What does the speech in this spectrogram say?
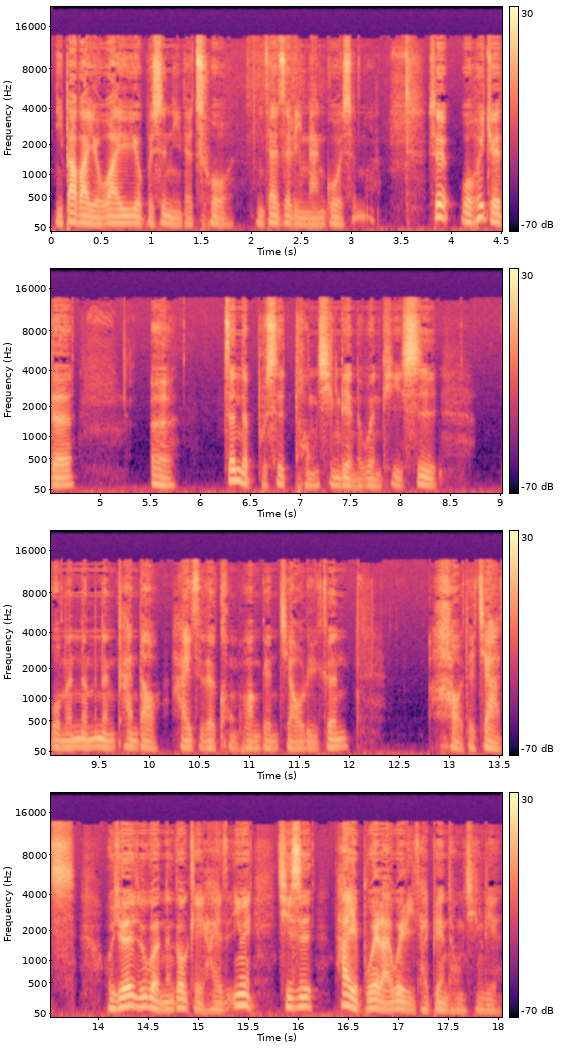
你爸爸有外遇又不是你的错，你在这里难过什么？”所以我会觉得，呃，真的不是同性恋的问题，是我们能不能看到孩子的恐慌跟焦虑跟好的价值。我觉得如果能够给孩子，因为其实他也不会来胃里才变同性恋，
